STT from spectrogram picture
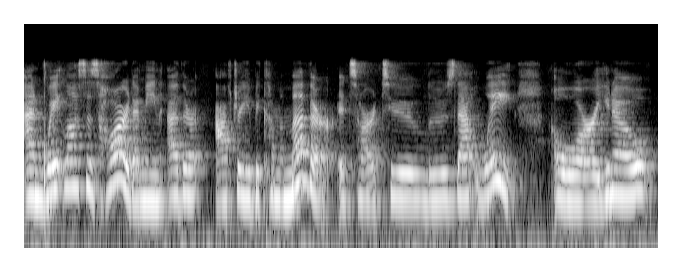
And weight loss is hard. I mean, other after you become a mother, it's hard to lose that weight or, you know,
